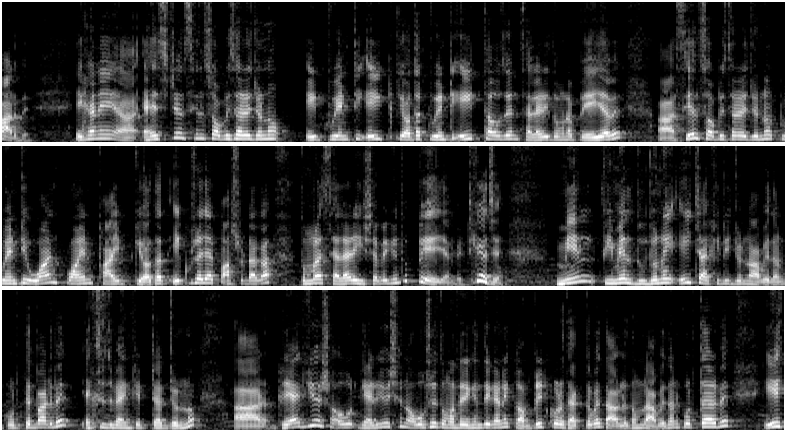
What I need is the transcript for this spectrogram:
পারবে। এখানে অ্যাসিস্ট্যান্ট সেলস অফিসারের জন্য এই টোয়েন্টি এইট কি অর্থাৎ টোয়েন্টি এইট থাউজেন্ড স্যালারি তোমরা পেয়ে যাবে। আর সেলস অফিসারের জন্য টোয়েন্টি ওয়ান পয়েন্ট ফাইভ কি অর্থাৎ একুশ হাজার পাঁচশো টাকা তোমরা স্যালারি হিসাবে কিন্তু পেয়ে যাবে, ঠিক আছে? মেল, ফিমেল দুজনেই এই চাকরিটির জন্য আবেদন করতে পারবে অ্যাক্সিস ব্যাঙ্কেরটার জন্য। আর গ্র্যাজুয়েশন গ্র্যাজুয়েশন অবশ্যই তোমাদের কিন্তু এখানে কমপ্লিট করে থাকতে হবে, তাহলে তোমরা আবেদন করতে পারবে। এর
